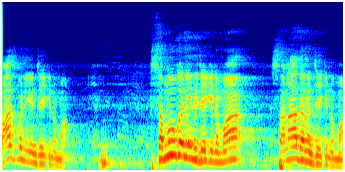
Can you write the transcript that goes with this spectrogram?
பார்ப்பனியம் ஜெயிக்கணுமா? சமூக நீதி ஜெயிக்கணுமா சனாதனம் ஜெயிக்கணுமா?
